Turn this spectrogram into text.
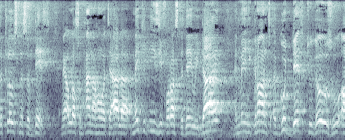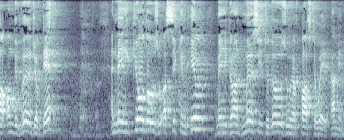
the closeness of death. May Allah subhanahu wa ta'ala make it easy for us the day we die, and may He grant a good death to those who are on the verge of death. And may He cure those who are sick and ill. May He grant mercy to those who have passed away. Amen.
